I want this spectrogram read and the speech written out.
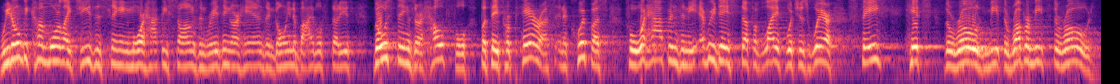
We don't become more like Jesus singing more happy songs and raising our hands and going to Bible studies. Those things are helpful, but they prepare us and equip us for what happens in the everyday stuff of life, which is where faith hits the road, meet, the rubber meets the road.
